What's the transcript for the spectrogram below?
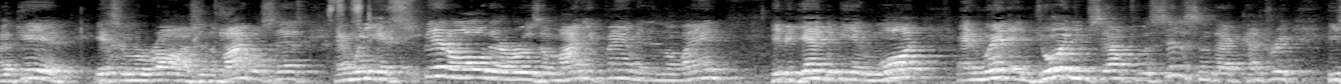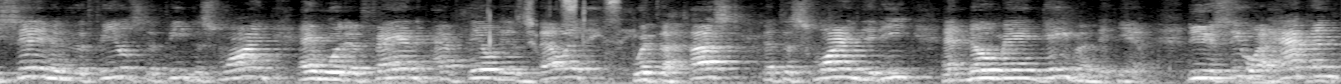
Again, it's a mirage. And the Bible says, And when he had spent all, there arose a mighty famine in the land. He began to be in want and went and joined himself to a citizen of that country. He sent him into the fields to feed the swine and would have fan have filled his belly with the husk that the swine did eat, and no man gave unto him. Do you see what happened?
